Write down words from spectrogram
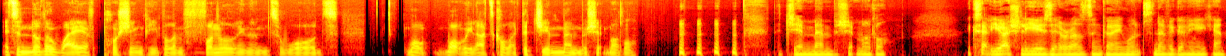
It's another way of pushing people and funneling them towards what what we like to call like the gym membership model. the gym membership model. Except you actually use it rather than going once, and never going again.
